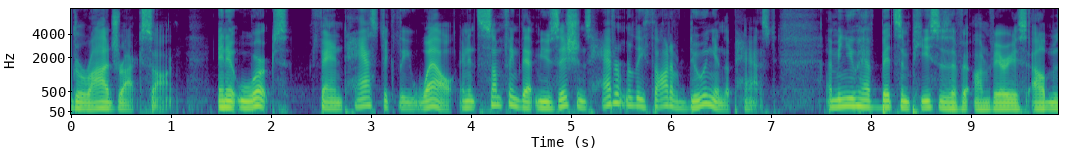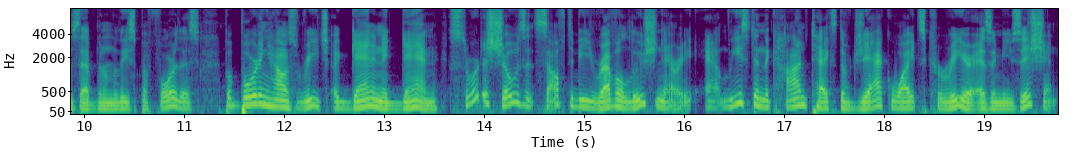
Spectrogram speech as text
garage rock song. And it works fantastically well. And it's something that musicians haven't really thought of doing in the past. I mean, you have bits and pieces of it on various albums that have been released before this, but Boarding House Reach again and again sort of shows itself to be revolutionary, at least in the context of Jack White's career as a musician.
